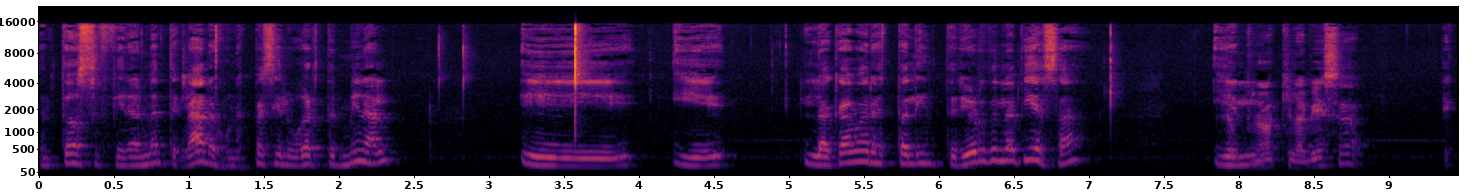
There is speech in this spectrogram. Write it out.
Entonces, finalmente, claro, es una especie de lugar terminal y, y la cámara está al interior de la pieza y el el, problema es que la pieza es-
